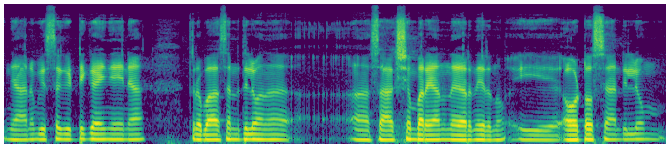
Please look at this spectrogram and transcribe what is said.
ഞാനും വിസ കിട്ടിക്കഴിഞ്ഞ് കഴിഞ്ഞാൽ കൃപാസനത്തിൽ വന്ന് സാക്ഷ്യം പറയാമെന്ന് നേർന്നിരുന്നു. ഈ ഓട്ടോ സ്റ്റാൻഡിലും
